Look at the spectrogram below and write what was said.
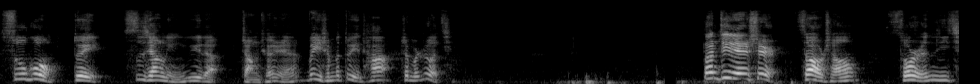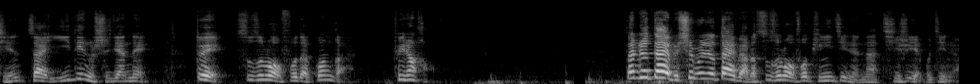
苏共对思想领域的掌权人为什么对他这么热情。但这件事造成索尔仁尼琴在一定时间内对苏斯洛夫的观感非常好，但这代表是不是就代表着苏斯洛夫平易近人呢？其实也不尽然。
